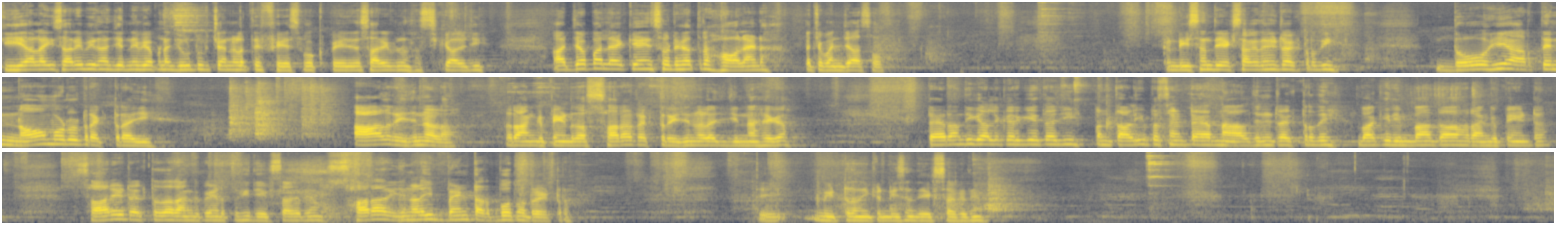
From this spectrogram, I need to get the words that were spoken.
ਕੀ ਹਾਲ ਹੈ ਜੀ ਸਾਰੇ ਵੀਰਾਂ, ਜਿੰਨੇ ਵੀ ਆਪਣਾ YouTube ਚੈਨਲ ਤੇ Facebook ਪੇਜ ਸਾਰੇ ਵੀਰਾਂ ਨੂੰ ਸਤਿ ਸ਼੍ਰੀ ਅਕਾਲ ਜੀ। ਅੱਜ ਆਪਾਂ ਲੈ ਕੇ ਆਏ ਤੁਹਾਡੇ ਖਾਤਰ ਹਾਲੈਂਡ 5500 ਕੰਡੀਸ਼ਨ ਦੇਖ ਸਕਦੇ ਹੋ ਜੀ ਟਰੈਕਟਰ ਦੀ। 2000 ਤੇ 9 ਮਾਡਲ ਟਰੈਕਟਰ ਆ ਜੀ। ਆਲ ਰੀਜਨਲ ਆ। ਰੰਗ ਪੇਂਟ ਦਾ ਸਾਰਾ ਟਰੈਕਟਰ ਰੀਜਨਲ ਹੈ ਜੀ, ਜਿੰਨਾ ਹੈਗਾ। ਟਾਇਰਾਂ ਦੀ ਗੱਲ ਕਰੀਏ ਤਾਂ ਜੀ 45% ਟਾਇਰ ਨਾਲ ਦੇ ਨੇ ਟਰੈਕਟਰ ਦੇ। ਬਾਕੀ ਰਿੰਬਾਂ ਦਾ ਰੰਗ ਪੇਂਟ। ਸਾਰੇ ਟਰੈਕਟਰ ਦਾ ਰੰਗ ਪੇਂਟ ਤੁਸੀਂ ਦੇਖ ਸਕਦੇ ਹੋ। ਸਾਰਾ ਰੀਜਨਲ ਜੀ ਬੈਂਟ ਟਰਬੋ ਤੋਂ ਟਰੈਕਟਰ। ਤੇ ਮੀਟਰਾਂ ਦੀ ਕੰਡੀਸ਼ਨ ਦੇਖ ਸਕਦੇ ਹੋ।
